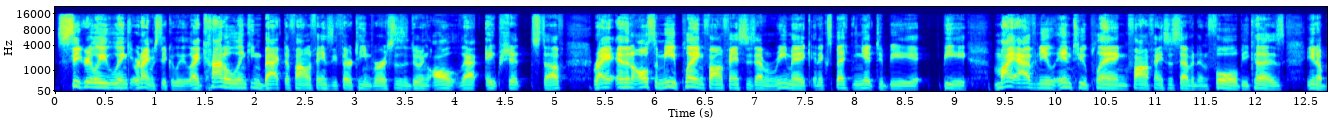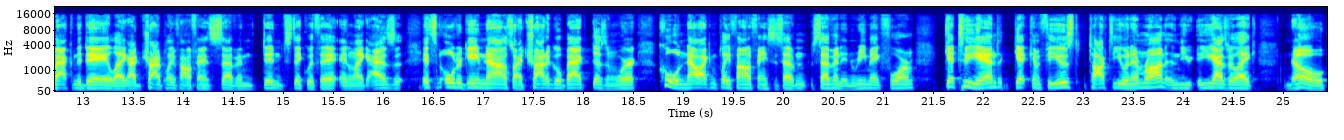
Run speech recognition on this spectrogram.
secretly linking, or not even secretly, like kind of linking back to Final Fantasy 13 versus and doing all that ape shit stuff, right? And then also me playing Final Fantasy 7 remake and expecting it to be be my avenue into playing Final Fantasy 7 in full because you know back in the day like I tried playing Final Fantasy 7 didn't stick with it and like as it's an older game now so I try to go back doesn't work. Cool now I can play Final Fantasy 7 7 in remake form. Get to the end get confused talk to you and Imran and you, you guys are like no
